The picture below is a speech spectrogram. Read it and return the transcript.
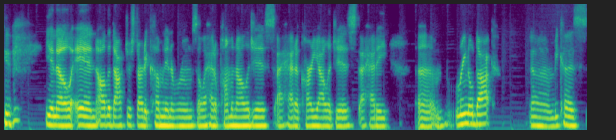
you know, and all the doctors started coming in the room. So I had a pulmonologist, I had a cardiologist, I had a um, renal doc um, because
